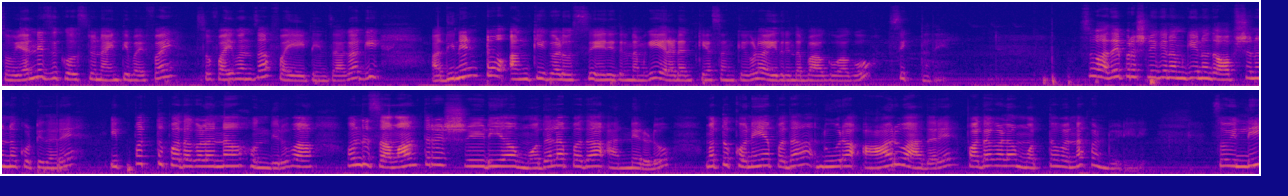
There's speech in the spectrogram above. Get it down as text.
so n is equals to ninety by five so five ones five eighteens ಹಾಗಾಗಿ ಹದಿನೆಂಟು ಅಂಕಿಗಳು ಸೇರಿದರೆ ನಮಗೆ ಎರಡು ಅಂಕಿಯ ಸಂಖ್ಯೆಗಳು ಐದರಿಂದ ಭಾಗವಾಗು, ಸಿಗ್ತದೆ. ಸೊ ಅದೇ ಪ್ರಶ್ನೆಗೆ ನಮಗೆ ಆಪ್ಷನ್ ಆಪ್ಷನನ್ನು ಕೊಟ್ಟಿದ್ದಾರೆ. ಇಪ್ಪತ್ತು ಪದಗಳನ್ನು ಹೊಂದಿರುವ ಒಂದು ಸಮಾಂತರ ಶ್ರೇಣಿಯ ಮೊದಲ ಪದ ಹನ್ನೆರಡು ಮತ್ತು ಕೊನೆಯ ಪದ ನೂರ ಆರು ಆದರೆ ಪದಗಳ ಮೊತ್ತವನ್ನು ಕಂಡುಹಿಡಿಯಿರಿ. ಸೊ ಇಲ್ಲಿ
